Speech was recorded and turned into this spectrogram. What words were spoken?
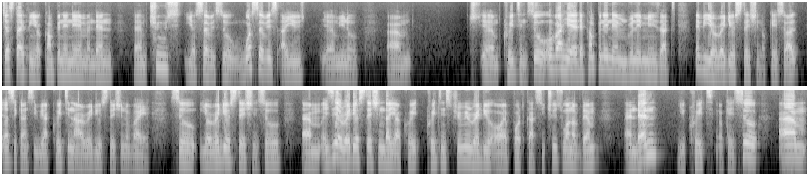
just type in your company name and then um, choose your service. So what service are you um, you know um, creating. So over here the company name really means that maybe your radio station okay? So as, as, you can see we are creating our radio station over here. So your radio station. So um, is it a radio station that you are cre creating streaming radio or a podcast? You choose one of them and then you create okay? So um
